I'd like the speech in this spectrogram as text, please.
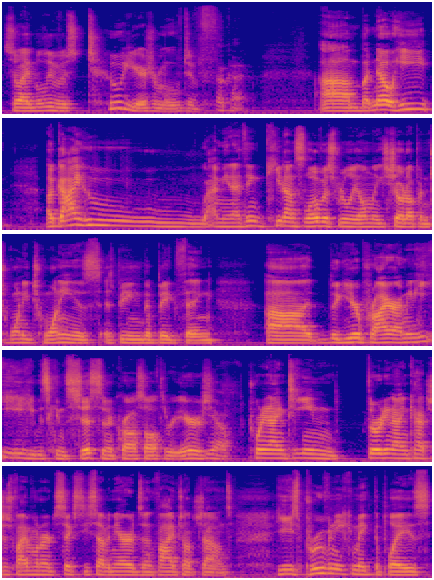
So I believe it was two years removed of Okay. Um, but no, he a guy who I mean, I think Kedon Slovis really only showed up in 2020 as as being the big thing. Uh, the year prior, I mean, he he was consistent across all three years. Yeah. 2019, 39 catches, 567 yards, and five touchdowns. He's proven he can make the plays.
